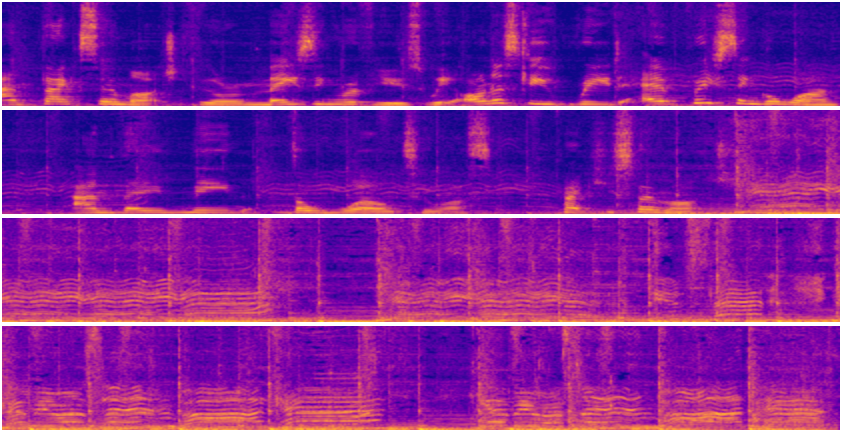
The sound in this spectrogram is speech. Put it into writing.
And thanks so much for your amazing reviews. We honestly read every single one and they mean the world to us. Thank you so much. It's that Gaby Roslin podcast. Gaby Roslin podcast.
